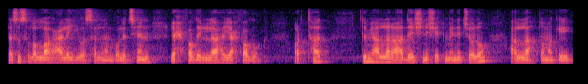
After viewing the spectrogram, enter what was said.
রাসুল সাল্লাহ আলহি ওয়াসাল্লাম বলেছেন ইহফাদুল্লাহ ইয়াহফাবুক অর্থাৎ, তুমি আল্লাহর আদেশ, নিষেধ মেনে চলো, আল্লাহ তোমাকে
